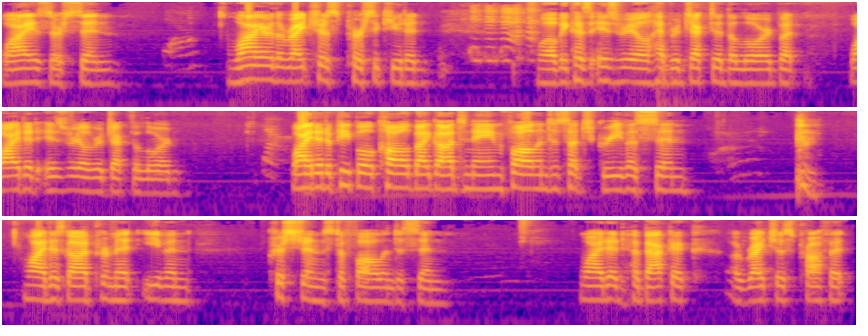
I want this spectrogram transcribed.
Why is there sin? Why are the righteous persecuted? Well, because Israel had rejected the Lord, but why did Israel reject the Lord? Why did a people called by God's name fall into such grievous sin? why does God permit even Christians to fall into sin? Why did Habakkuk, a righteous prophet,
